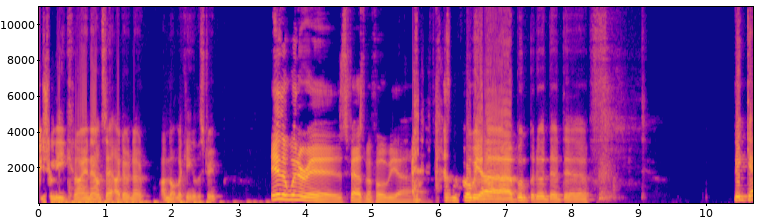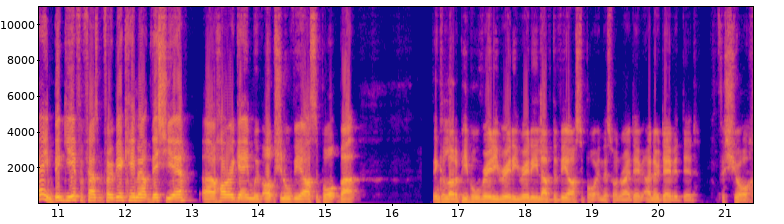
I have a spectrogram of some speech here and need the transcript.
Visually, can I announce it? I don't know. I'm not looking at the stream. And the winner is Phasmophobia. Phasmophobia. Boom, ba, da, da. Big game, big year for Phasmophobia. Came out this year. A horror game with optional VR support, but I think a lot of people really, really, really loved the VR support in this one, right, David? I know David did for sure.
